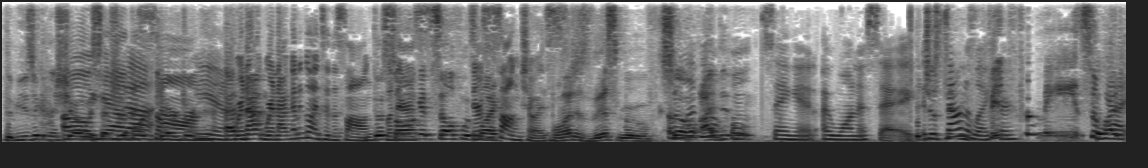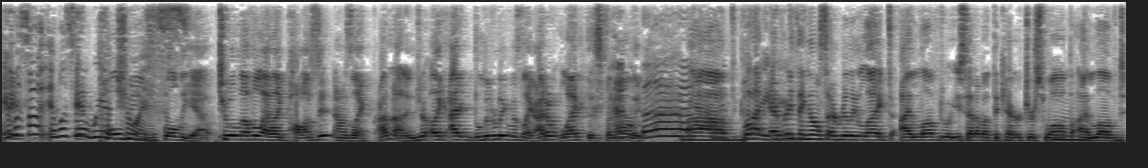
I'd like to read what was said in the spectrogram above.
The music in the show Oh is such yeah, an the important song. character. Yeah. We're not we're not going to go into the song. The but song there's- itself was there's like a song choice. What is this move? So Olivia I didn't. Holt sang it. I want to say it just sounded didn't like fit her. for me. So Yeah, I, it was a- it was a weird pulled Me choice. fully out to a level I like paused it and I was like, I'm not enjoying. Like I literally was like, I don't like this finale. um, but everything else I really liked. I loved what you said about the character swap. Mm. I loved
